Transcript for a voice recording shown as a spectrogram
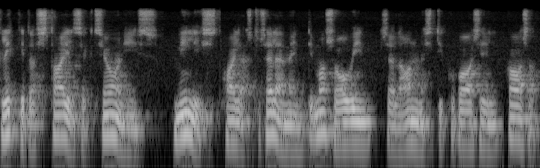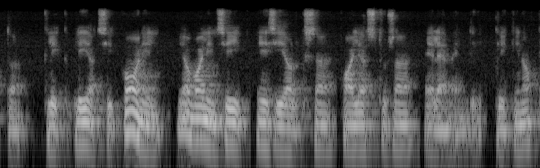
klikkida style sektsioonis, millist haljastuselementi ma soovin selle andmestiku baasil kaasata. klikk pliiatsi ikoonil ja valin siit esialgse haljastuse elemendi. klikin OK.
